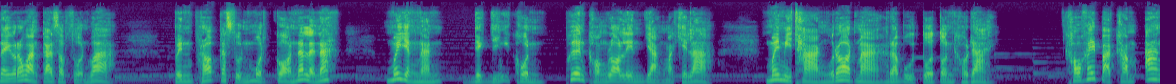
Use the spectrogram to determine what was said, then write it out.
ในระหว่างการสอบสวนว่า เป็นเพราะกระสุนหมดก่อนนั่นแหละนะ ไม่อย่างนั้นเด็กหญิงอีกคนเพื่อนของลอเรนอย่างมาเคล่า ไม่มีทางรอดมาระบุตัวตนเขาได้ เขาให้ปากคำอ้าง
